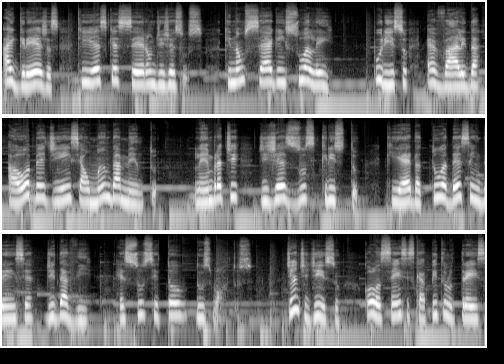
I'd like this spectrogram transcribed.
Há igrejas que esqueceram de Jesus, que não seguem sua lei. Por isso, é válida a obediência ao mandamento. Lembra-te de Jesus Cristo, que é da tua descendência de Davi, ressuscitou dos mortos. Diante disso, Colossenses capítulo 3,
